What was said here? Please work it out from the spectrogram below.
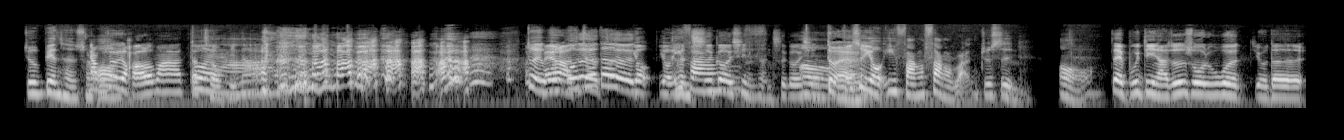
就变成说那不就好了吗？对啊，对，我我觉得有有一方吃个性，很吃个性，对，就是有一方放软，就是哦，这也不一定啊。就是说，如果有的。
